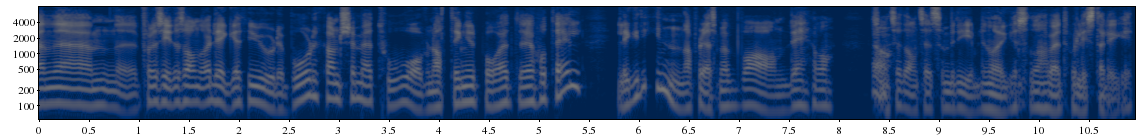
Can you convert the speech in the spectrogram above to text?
Men eh, for å si det sånn, å legge et julebord kanskje med to overnattinger på et eh, hotell, ligger innafor det som er vanlig og Ja. sånn sett ansett som rimelig i Norge, så da vet du hvor lista ligger.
